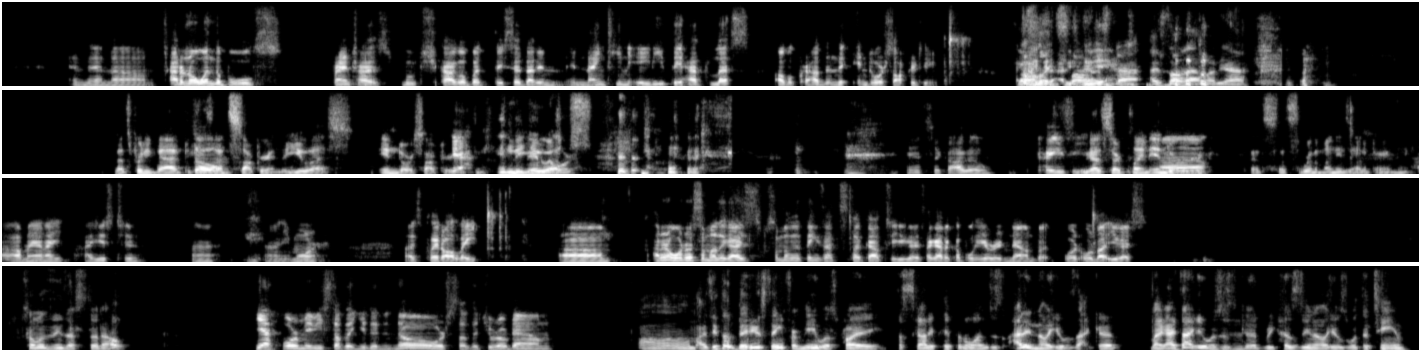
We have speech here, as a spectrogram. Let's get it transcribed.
and then um, I don't know when the Bulls franchise moved to Chicago, but they said that in in 1980 they had less of a crowd than the indoor soccer team. Oh, I yeah. saw that Yeah. stat. I saw that one. Yeah. that's pretty bad because So- that's soccer in the U.S. Indoor soccer. Yeah. in the Indoors. U.S. in Chicago. It's crazy. You got to start playing indoor. Uh, that's that's where the money's at, apparently. Oh man, I I used to, uh, not anymore. I just played all late. Um, I don't know. What are some other guys? Some other things that stuck out to you guys? I got a couple here written down, but what what about you guys? Some of the things that stood out. Yeah, or maybe stuff that you didn't know, or stuff that you wrote down. Um, I think the biggest thing for me was probably the Scottie Pippen one. Just I didn't know he was that good. Like I thought he was just Mhm. good because you know he was with the team,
